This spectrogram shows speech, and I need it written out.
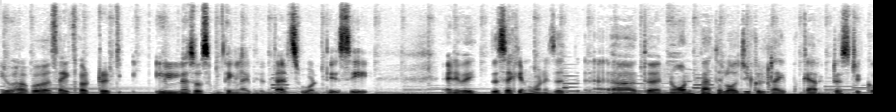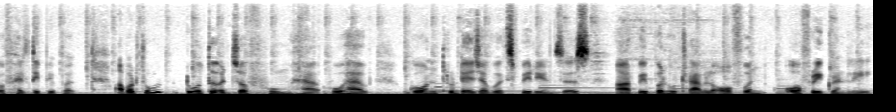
you have a psychiatric illness or something like that. That's what they say anyway the second one is that uh, the non-pathological type characteristic of healthy people. About two two-thirds of whom have who have gone through deja vu experiences are people who travel often or frequently.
